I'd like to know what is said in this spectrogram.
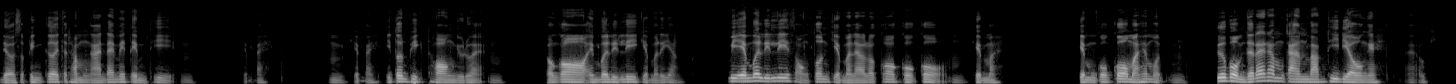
เดี๋ยวสปริงเกอร์จะทำงานได้ไม่เต็มที่อืมเก็บไป อืมเก็บไป มีต้นพริกทองอยู่ด้วย อืมแล้วก็เอมเบอร์ลิลลี่เก็บมาหรือยัง มีเอมเบอร์ลิลลี่สองต้นเก็บมาแล้วแล้วก็โกโก้อืมเก็บมา เก็บโกโก้มาให้หมดอืมคือผมจะได้ทำการบัฟทีเดียวไงอ่าโอเค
